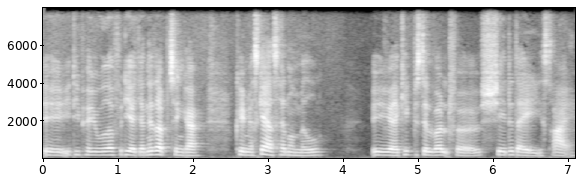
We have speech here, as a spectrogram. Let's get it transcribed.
øh, i de perioder, fordi at jeg netop tænker, okay, jeg skal også have noget med. Øh, jeg kan ikke bestille vold for 6. dag i streg.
